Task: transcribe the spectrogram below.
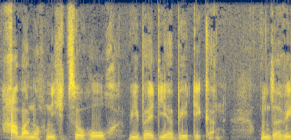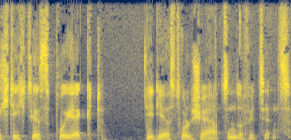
aber noch nicht so hoch wie bei Diabetikern. Unser wichtigstes Projekt, die diastolische Herzinsuffizienz.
